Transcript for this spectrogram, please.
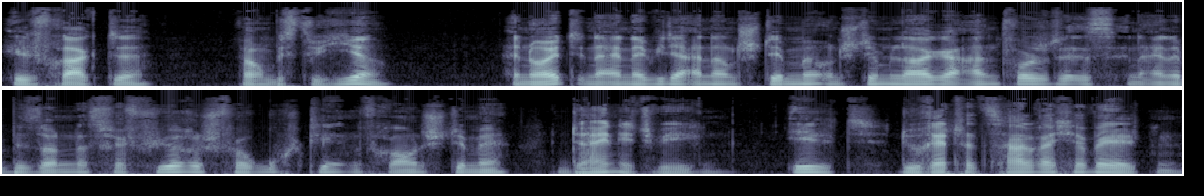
Il fragte, warum bist du hier? Erneut in einer wieder anderen Stimme und Stimmlage antwortete es in einer besonders verführerisch verrucht klingenden Frauenstimme, deinetwegen. Ilt, du Retter zahlreicher Welten,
